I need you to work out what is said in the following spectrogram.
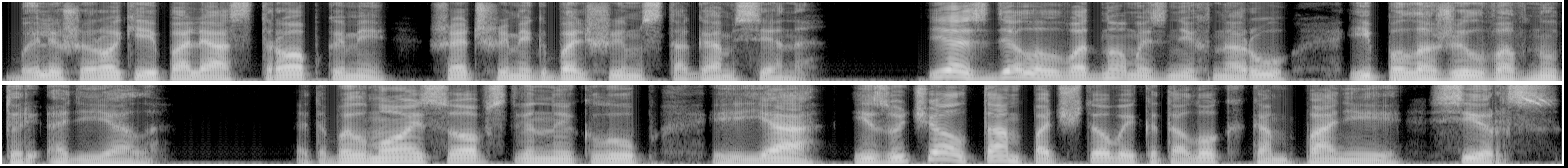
были широкие поля с тропками, шедшими к большим стогам сена. Я сделал в одном из них нору и положил вовнутрь одеяло. Это был мой собственный клуб, и я изучал там почтовый каталог компании Sears,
